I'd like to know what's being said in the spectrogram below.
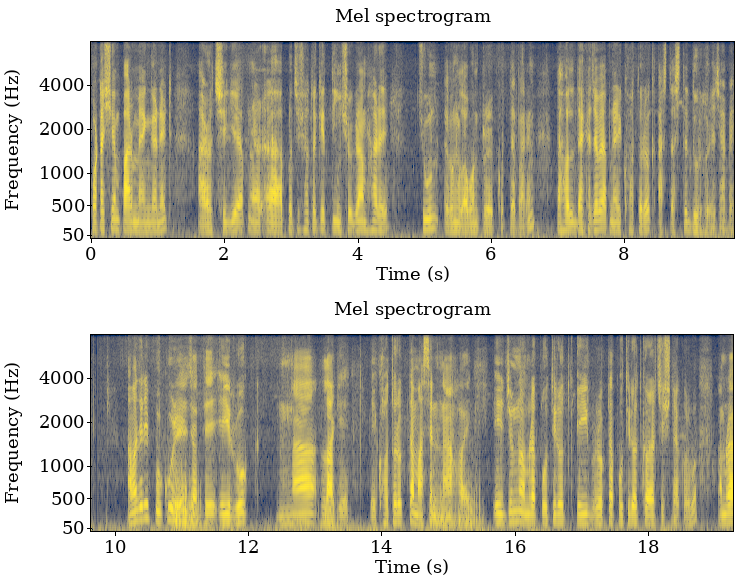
পটাশিয়াম পার ম্যাঙ্গানেট আর হচ্ছে গিয়ে আপনার প্রতি শতকে তিনশো গ্রাম হারে চুন এবং লবণ প্রয়োগ করতে পারেন, তাহলে দেখা যাবে আপনার এই ক্ষতরোগ আস্তে আস্তে দূর হয়ে যাবে। আমাদের এই পুকুরে যাতে এই রোগ না লাগে, এই ক্ষতরোগটা মাছের না হয় এই জন্য আমরা প্রতিরোধ, এই রোগটা প্রতিরোধ করার চেষ্টা করব। আমরা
